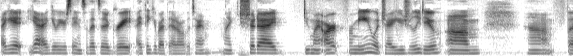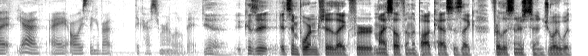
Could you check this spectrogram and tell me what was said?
I get yeah, I get what you're saying. So that's a great. I think about that all the time. Like, should I do my art for me, which I usually do? Um, um, but yeah, I always think about the customer a little bit. Yeah, because it, it's important to like for myself and the podcast is like for listeners to enjoy what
